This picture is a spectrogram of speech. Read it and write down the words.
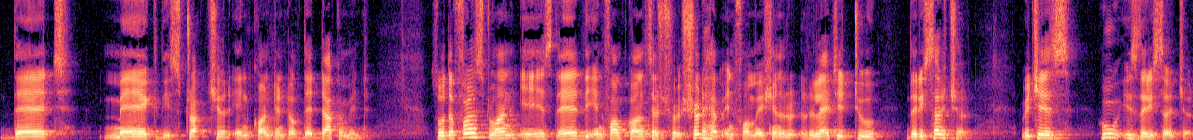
that make the structure and content of that document. So the first one is that the informed consent should have information related to the researcher, which is who is the researcher?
